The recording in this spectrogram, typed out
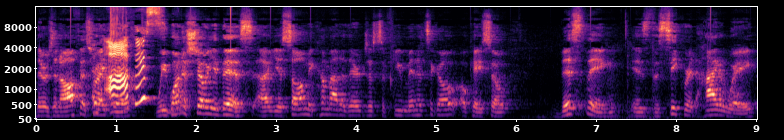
there's an office An there. office? We want to show you this. Uh, you saw me come out of there just a few minutes ago. Okay, so this thing is the secret hideaway.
